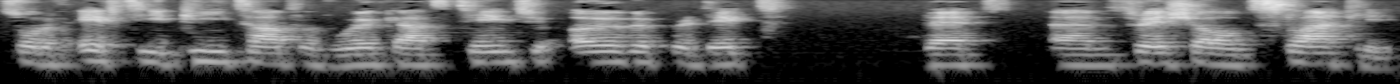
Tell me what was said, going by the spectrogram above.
sort of FTP type of workouts tend to over predict that um, threshold slightly.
